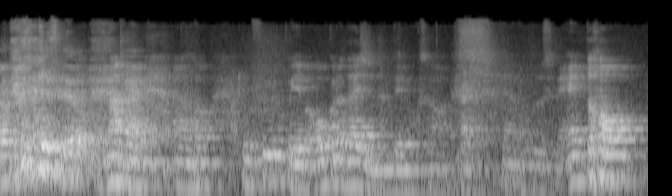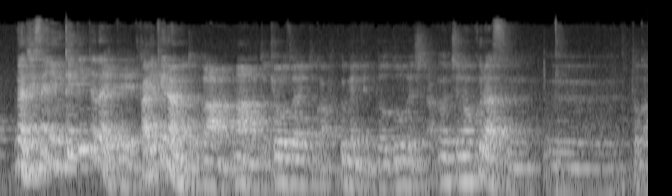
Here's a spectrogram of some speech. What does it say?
言ではないですけど。まあ、はい。あの古く言えば大倉大臣なんで奥さんは。はい。なるほどですね。えっとまあ実際に受けていただいてカリキュラムとか、まあ、あと教材とか含めてどうどうでした？うちのクラスとか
